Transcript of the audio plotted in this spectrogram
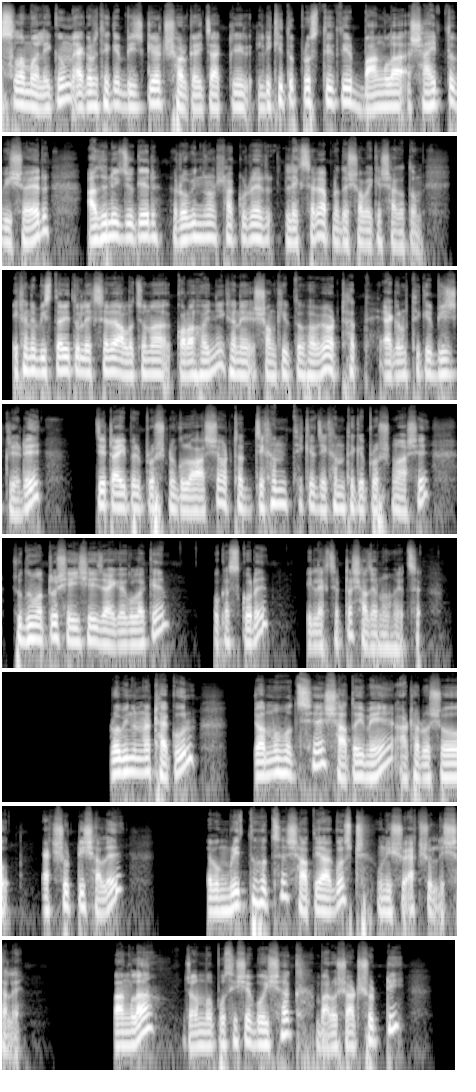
আসসালামু আলাইকুম। এগারো থেকে বিশ গ্রেড সরকারি চাকরির লিখিত প্রস্তুতির বাংলা সাহিত্য বিষয়ের আধুনিক যুগের রবীন্দ্রনাথ ঠাকুরের লেকচারে আপনাদের সবাইকে স্বাগতম। এখানে বিস্তারিত লেকচারে আলোচনা করা হয়নি। এখানে সংক্ষিপ্তভাবে অর্থাৎ এগারো থেকে বিশ গ্রেডে যে টাইপের প্রশ্নগুলো আসে, অর্থাৎ যেখান থেকে যেখান থেকে প্রশ্ন আসে, শুধুমাত্র সেই সেই জায়গাগুলোকে ফোকাস করে এই লেকচারটা সাজানো হয়েছে। রবীন্দ্রনাথ ঠাকুর জন্ম হচ্ছে সাতই মে আঠারোশো একষট্টি সালে। এবং মৃত্যু হচ্ছে সাতই আগস্ট উনিশশো একচল্লিশ সালে। বাংলা, জন্ম পঁচিশে বৈশাখ বারোশো আটষট্টি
